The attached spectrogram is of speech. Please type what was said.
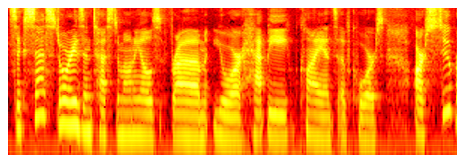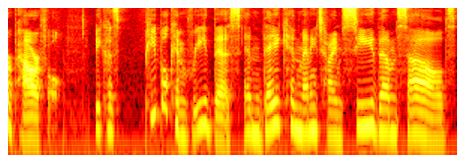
Success stories and testimonials from your happy clients, of course, are super powerful because people can read this and they can many times see themselves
